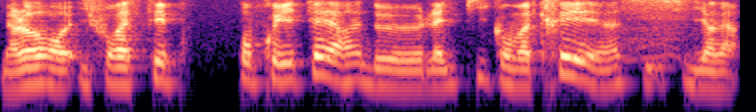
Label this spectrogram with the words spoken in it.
Mais alors, il faut rester propriétaire hein, de l'IP qu'on va créer, hein, s'il y en a.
